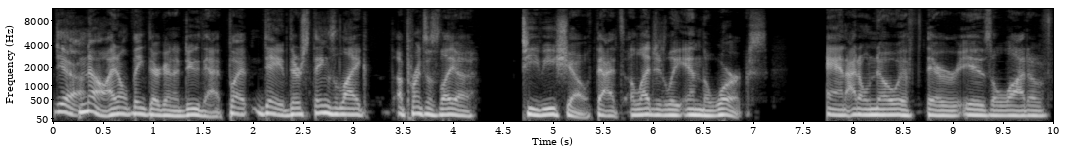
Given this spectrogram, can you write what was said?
Yeah. No, I don't think they're going to do that. But Dave, there's things like a Princess Leia TV show that's allegedly in the works. And I don't know if there is a lot of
